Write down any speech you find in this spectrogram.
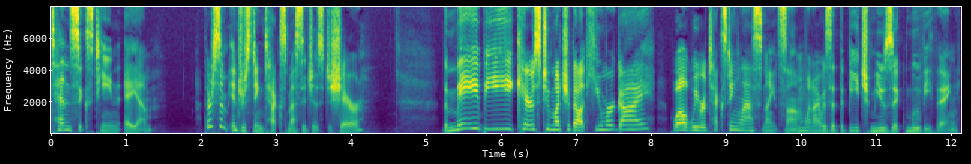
10:16 a.m. There's some interesting text messages to share. The maybe cares too much about humor guy. Well, we were texting last night some when I was at the beach music movie thing,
